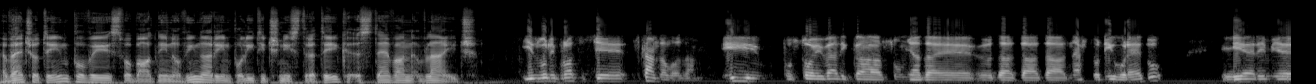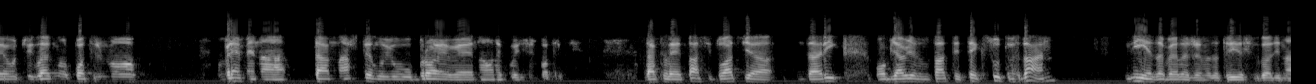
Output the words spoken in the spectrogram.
Več o tem pove svobodni novinar in politični strateg Stevan Vlajič. Izborni proces je skandalozan i postoji velika sumnja da, je, da, da, da nešto nije u redu, jer im je očigledno potrebno vremena da našteluju brojeve na one koji su potrebni. Dakle, ta situacija da RIK objavlja rezultate tek sutra dan, nije zabeležena za 30 godina,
